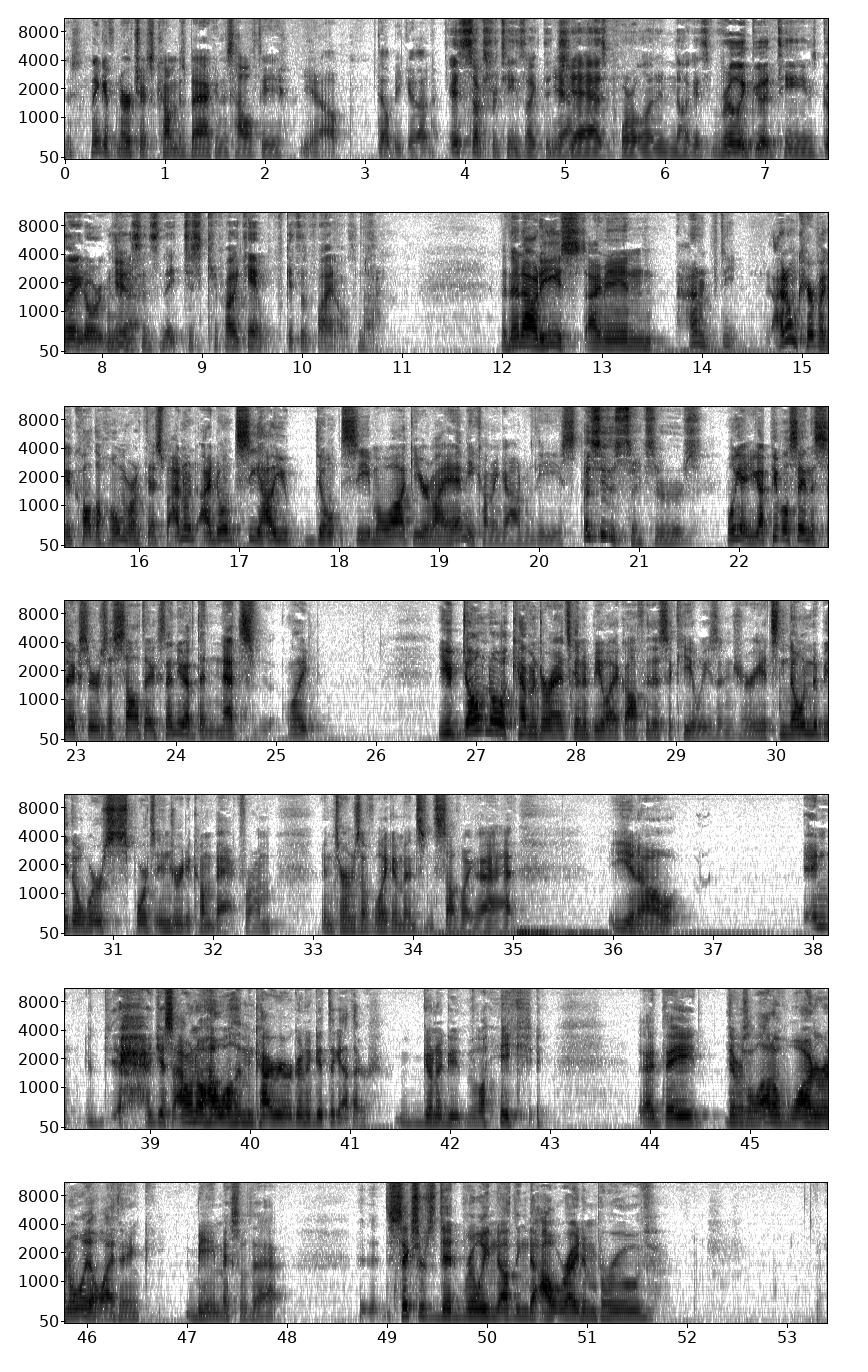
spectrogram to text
I think if Nurkic comes back and is healthy, you know, they'll be good. It sucks for teams like the Yeah. Jazz, Portland, and Nuggets. Really good teams, great organizations, and they just ca- probably can't get to the finals. No. And then out east, I mean, I don't, I don't care if I could call the homer with this, but I don't, I don't see how you don't see Milwaukee or Miami coming out of the East. I see the Sixers. Well, yeah, you got people saying the Sixers, the Celtics, then you have the Nets. Like, you don't know what Kevin Durant's going to be like off of this Achilles injury. It's known to be the worst sports injury to come back from, in terms of ligaments and stuff like that. You know, and I just I don't know how well him and Kyrie are going to get together. Going to get like they there was a lot of water and oil I think being mixed with that. The Sixers did really nothing to outright improve.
